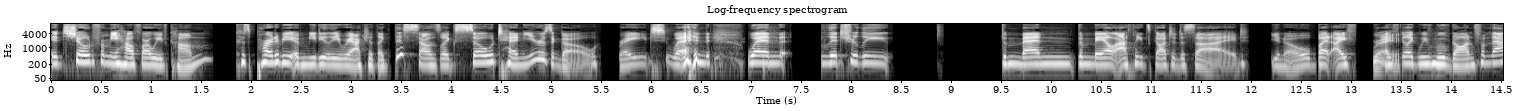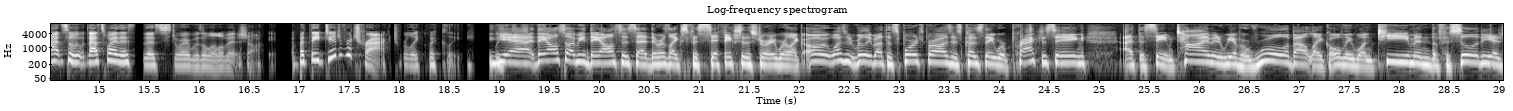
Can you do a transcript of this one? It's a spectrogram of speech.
it showed for me how far we've come. Because part of me immediately reacted like, this sounds like so ten years ago, right? When when literally the men, the male athletes got to decide, you know. But I I feel like we've moved on from that, so that's why this this story was a little bit shocking. But they did retract really quickly. which- Yeah, they also, I mean, they also said there was like specifics to the story where like, oh, it wasn't really about the sports bras. It's because they were practicing at the same time. And we have a rule about like only one team and the facility and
